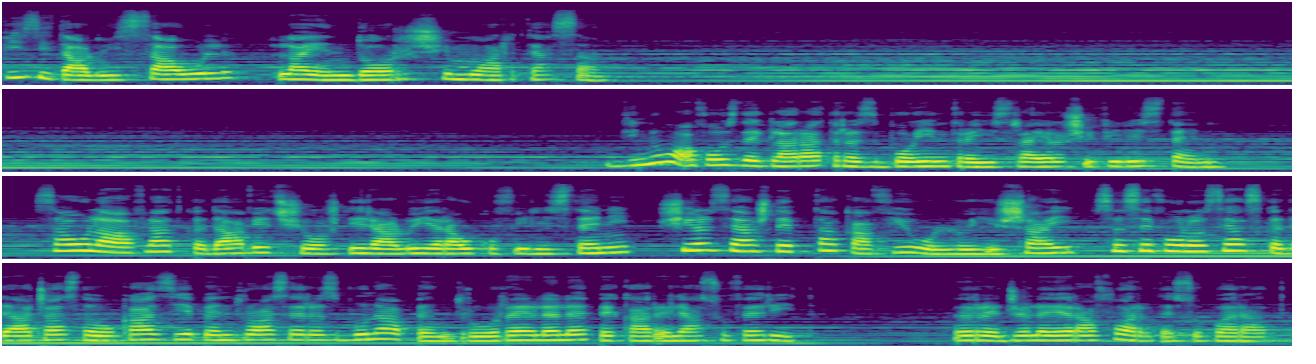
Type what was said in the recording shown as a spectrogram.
Vizita lui Saul la Endor și moartea sa Din nou a fost declarat război între Israel și filisteni. Saul a aflat că David și oștirea lui erau cu filistenii și el se aștepta ca fiul lui Ișai să se folosească de această ocazie pentru a se răzbuna pentru relele pe care le-a suferit. Regele era foarte supărat.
